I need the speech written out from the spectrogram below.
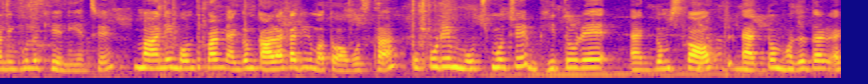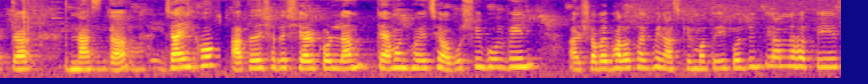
অনেকগুলো খেয়ে নিয়েছে। মানে বলতে পারেন একদম কাড়াকাড়ির মতো অবস্থা। উপরে মুচমুচে, ভিতরে একদম সফট একদম মজাদার একটা নাস্তা। যাই হোক, আপনাদের সাথে শেয়ার করলাম। কেমন হয়েছে অবশ্যই বলবেন। আর সবাই ভালো থাকবেন। আজকের মতো এই পর্যন্তই। আল্লাহ হাফিজ।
